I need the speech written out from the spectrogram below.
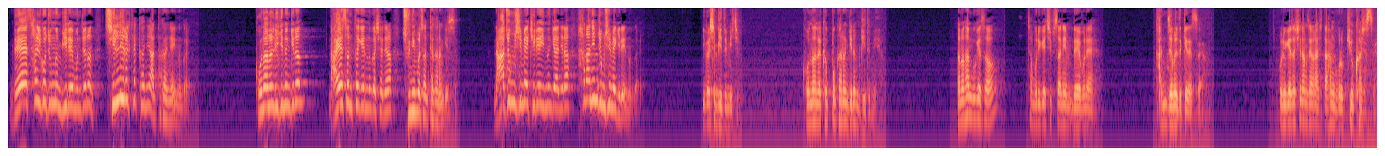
내 살고 죽는 미래의 문제는 진리를 택하냐 안 택하냐 있는 거예요. 고난을 이기는 길은 나의 선택에 있는 것이 아니라 주님을 선택하는 게 있어요. 나 중심의 길에 있는 게 아니라 하나님 중심의 길에 있는 거예요. 이것이 믿음이죠. 고난을 극복하는 길은 믿음이에요. 저는 한국에서 참 우리 교회 집사님 네 분의 간증을 듣게 됐어요. 우리 교회에서 신앙생활 하시다 한국으로 귀국하셨어요.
